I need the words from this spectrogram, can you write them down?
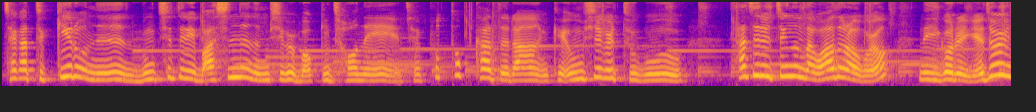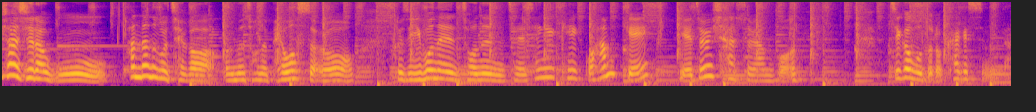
제가 듣기로는 뭉치들이 맛있는 음식을 먹기 전에 제 포토카드랑 이렇게 음식을 두고 사진을 찍는다고 하더라고요. 근데 이거를 예절샷이라고 한다는 걸 제가 얼마 전에 배웠어요. 그래서 이번에 저는 제 생일 케이크와 함께 예절샷을 한번 찍어보도록 하겠습니다.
